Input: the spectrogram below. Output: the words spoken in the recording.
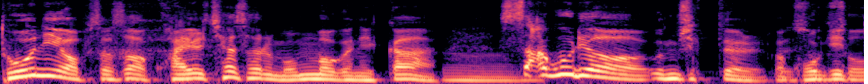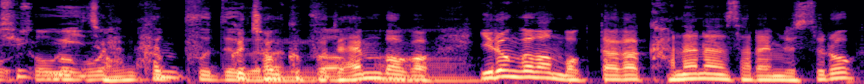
돈이 없어서 과일 채소를 못 먹으니까 음. 싸구려 음식들 그래서 고기 소- 튀 소위 뭐 정크푸드 그 정크푸드 거? 햄버거 어. 이런 것만 먹다가 가난한 사람일수록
